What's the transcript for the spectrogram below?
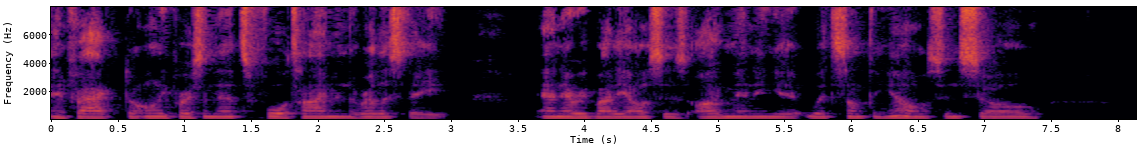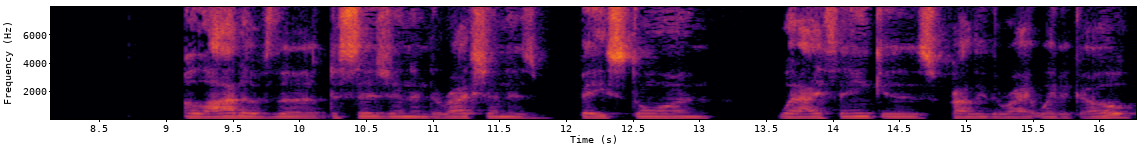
in fact the only person that's full time in the real estate and everybody else is augmenting it with something else. And so a lot of the decision and direction is based on what I think is probably the right way to go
